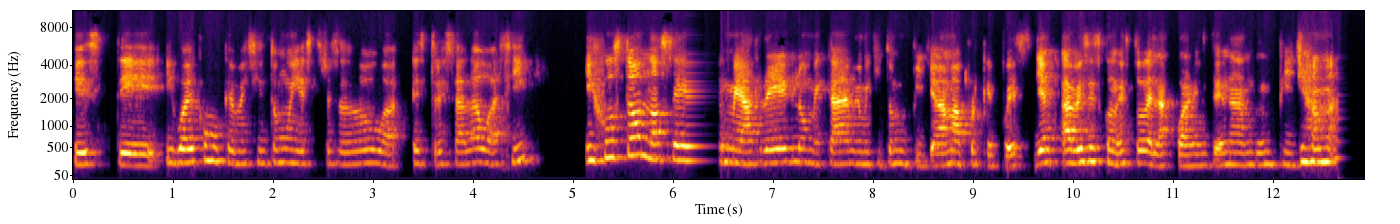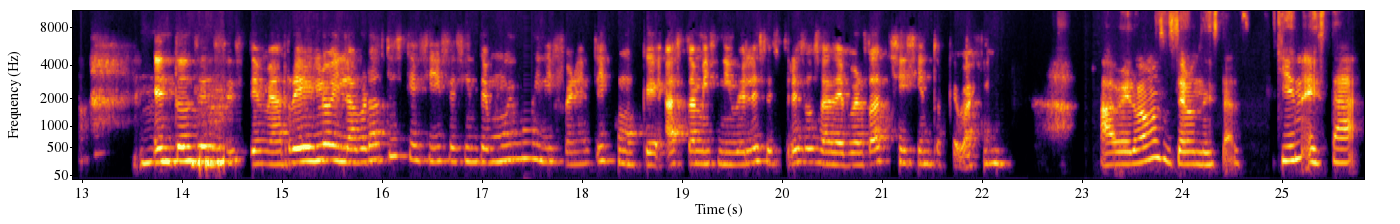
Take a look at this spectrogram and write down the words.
este, igual como que me siento muy estresado o estresada o así, y justo, no sé, me arreglo, me cambio, me quito mi pijama, porque pues ya a veces con esto de la cuarentena ando en pijama. Entonces, este, me arreglo y la verdad es que sí, se siente muy, muy diferente y como que hasta mis niveles de estrés, o sea, de verdad sí siento que bajen. A ver, vamos a ser honestas. ¿Quién está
